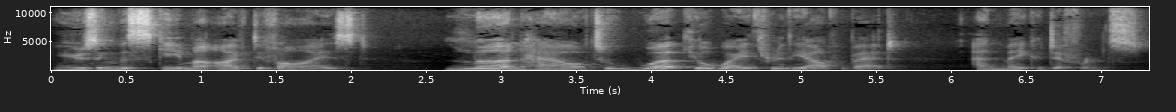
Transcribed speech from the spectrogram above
using the schema I've devised, learn how to work your way through the alphabet and make a difference.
